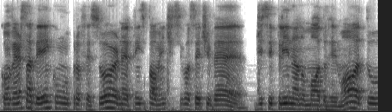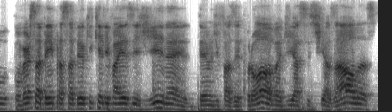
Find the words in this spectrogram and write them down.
conversa bem com o professor, né? Principalmente se você tiver disciplina no modo remoto, conversa bem para saber o que, que ele vai exigir, né? Em termos de fazer prova, de assistir às aulas,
